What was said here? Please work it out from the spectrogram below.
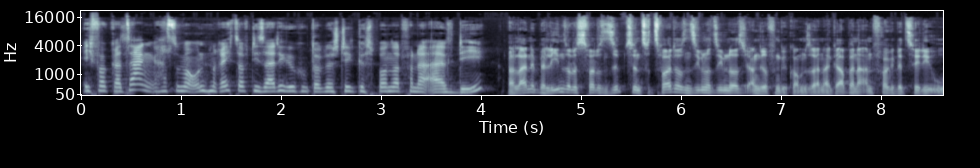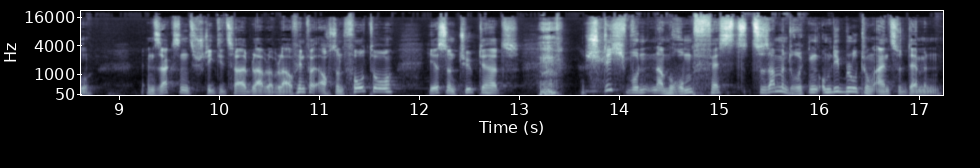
Ich wollte gerade sagen, hast du mal unten rechts auf die Seite geguckt, ob da steht gesponsert von der AfD? Allein in Berlin soll es 2017 zu 2737 Angriffen gekommen sein. Da gab eine Anfrage der CDU. In Sachsen stieg die Zahl, bla bla bla. Auf jeden Fall auch so ein Foto. Hier ist so ein Typ, der hat Stichwunden am Rumpf fest zusammendrücken, um die Blutung einzudämmen.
